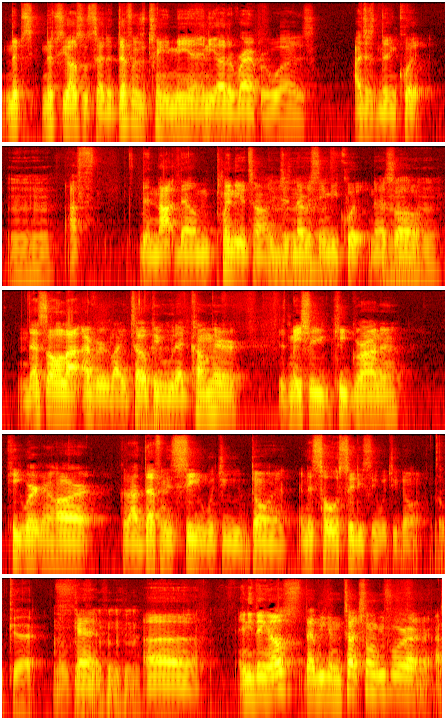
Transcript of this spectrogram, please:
Nipsey Nipsey also said the difference between me and any other rapper was I just didn't quit. Mhm. I've been knocked down plenty of times. You just never Mm-hmm. seen me quit, and that's all. And that's all I ever like tell people that come here. Just make sure you keep grinding, keep working hard, cause I definitely see what you doing, and this whole city see what you doing. No cat. No cap. uh, anything else that we can touch on before? I, I,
